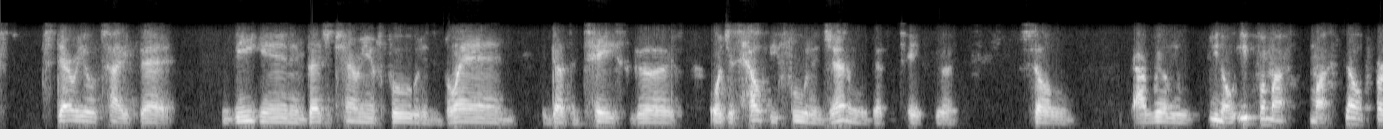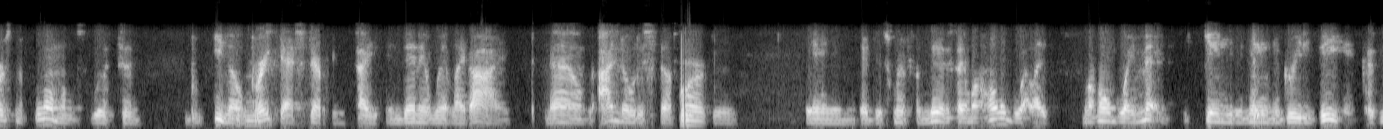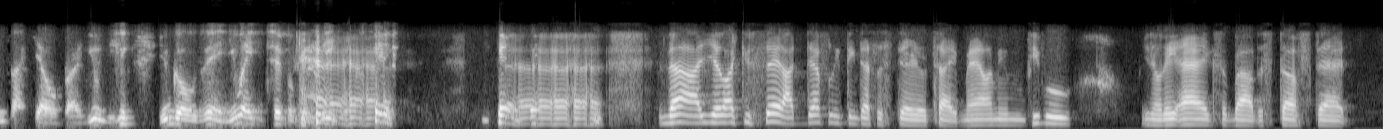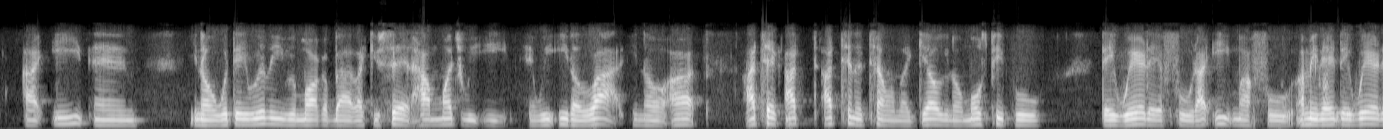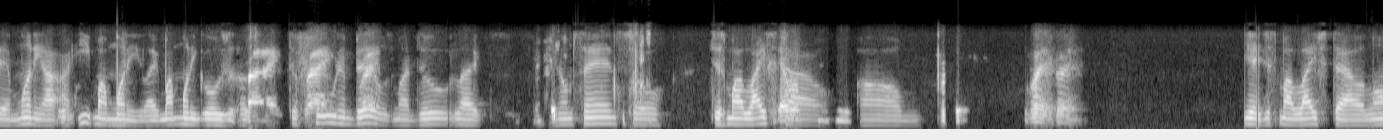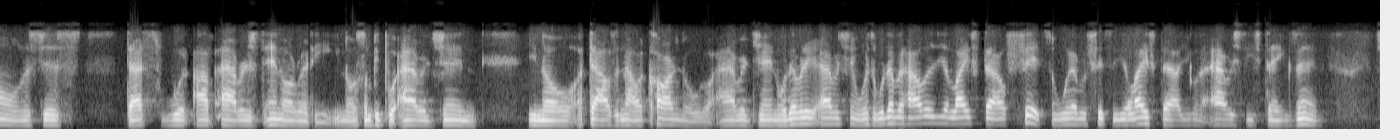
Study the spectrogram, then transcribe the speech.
stereotype that vegan and vegetarian food is bland, it doesn't taste good or just healthy food in general doesn't taste good. So I really, you know, eat for my myself first and foremost was to, you know, mm-hmm. break that stereotype, and then it went like, all right, now I know this stuff works, and it just went from there. To say my homeboy, like my homeboy met gave me the name the Greedy Vegan because he's like, yo, bro, you you, you goes in, you ain't the typical vegan. Nah, yeah, like you said, I definitely think that's a stereotype, man. I mean, people, you know, they ask about the stuff that I eat, and you know what they really remark about, like you said, how much we eat, and we eat a lot. You know, I, I take, I, I tend to tell them like, yo, you know, most people, they wear their food. I eat my food. I mean, they they wear their money. I, I eat my money. Like my money goes uh, right, to right, food and bills, right. my dude. Like, you know what I'm saying? So just my lifestyle. Um, go ahead, go ahead. Yeah, just my lifestyle alone. It's just that's what I've averaged in already. You know, some people average in, you know, a thousand dollar car note or average in whatever they average in, whatever however your lifestyle fits and whatever fits in your lifestyle, you're gonna average these things in.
